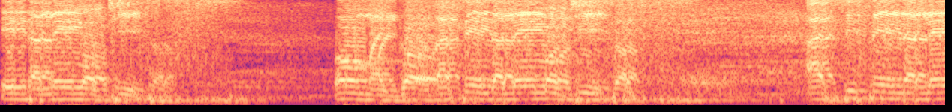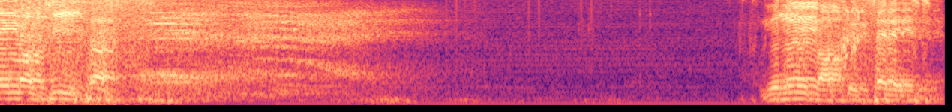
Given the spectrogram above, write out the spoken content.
in the name of jesus Oh my God. I say in the name of Jesus. I still say in the name of Jesus. You know about Christianity.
